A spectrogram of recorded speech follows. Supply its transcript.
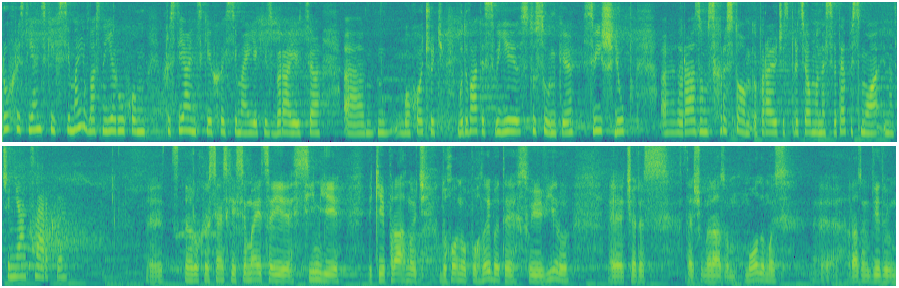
Рух християнських сімей власне є рухом християнських сімей, які збираються, е, бо хочуть будувати свої стосунки, свій шлюб е, разом з Христом, опираючись при цьому на святе письмо і навчання церкви. Е, Рух християнських сімей це є сім'ї, які прагнуть духовно поглибити свою віру через те, що ми разом молимось, разом відвідуємо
